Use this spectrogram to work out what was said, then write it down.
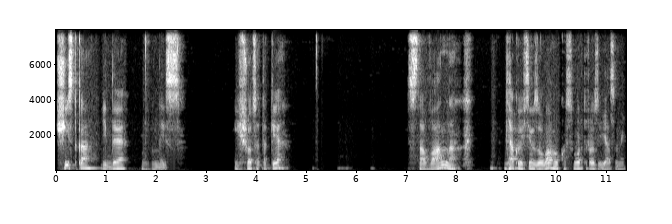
Шістка йде вниз. І що це таке? Саванна. Дякую всім за увагу. Косворд розв'язаний.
